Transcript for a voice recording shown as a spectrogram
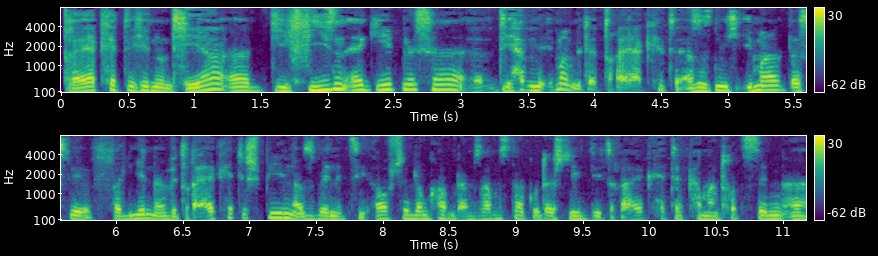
Dreierkette hin und her. Äh, die fiesen Ergebnisse, äh, die haben wir immer mit der Dreierkette. Also es ist nicht immer, dass wir verlieren, wenn wir Dreierkette spielen. Also wenn jetzt die Aufstellung kommt am Samstag oder steht die Dreierkette, kann man trotzdem, äh,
